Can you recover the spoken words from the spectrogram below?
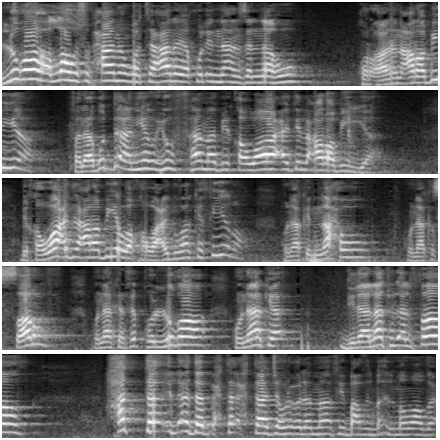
اللغة الله سبحانه وتعالى يقول إنا أنزلناه قرآنا عربيا فلا بد أن يفهم بقواعد العربية. بقواعد العربية وقواعدها كثيرة. هناك النحو هناك الصرف هناك فقه اللغة هناك دلالات الألفاظ. حتى الأدب احتاجه العلماء في بعض المواضع.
